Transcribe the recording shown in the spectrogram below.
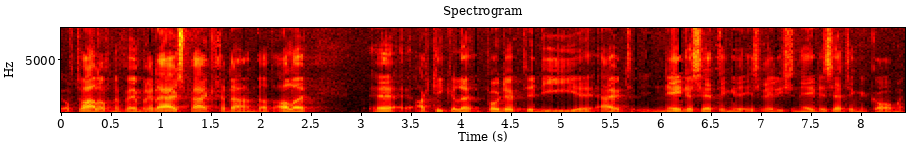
op 12 november de uitspraak gedaan dat alle artikelen, producten die uit nederzettingen, Israëlische nederzettingen komen,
